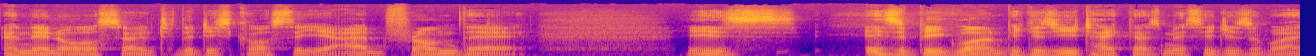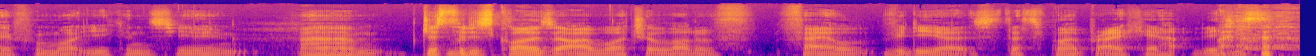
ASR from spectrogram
and then also to the discourse that you add from there is is a big one because you take those messages away from what you consume. Um, just to disclose, I watch a lot of fail videos. That's my breakout. Is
